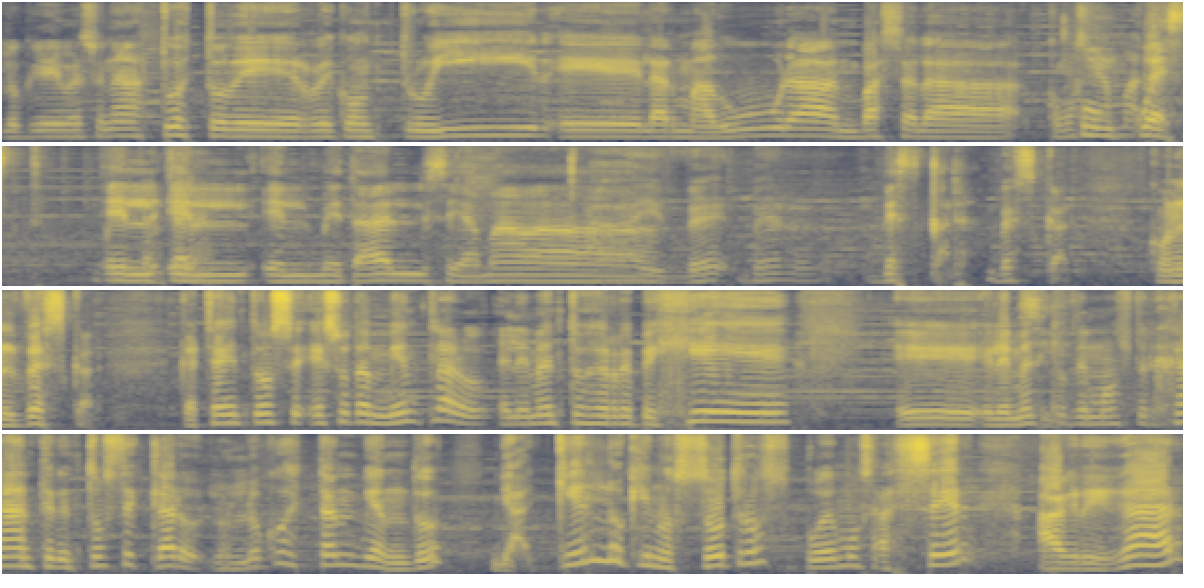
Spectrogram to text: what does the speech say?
lo que mencionabas tú, esto de reconstruir eh, la armadura en base a la... ¿Cómo se llama? Conquest. El, el, el metal se llamaba Ay, Ve- Ver- Beskar. Beskar. Con el Beskar. ¿Cachai? Entonces eso también, claro, elementos RPG, eh, elementos Sí. de Monster Hunter. Entonces, claro, los locos están viendo, ya, ¿qué es lo que nosotros podemos hacer, agregar,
